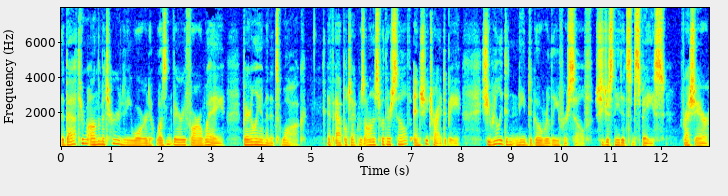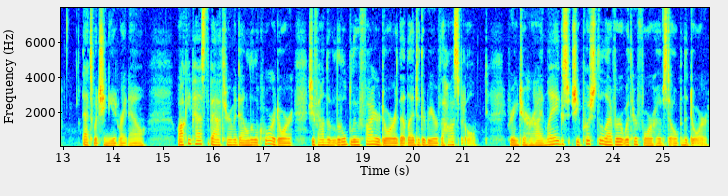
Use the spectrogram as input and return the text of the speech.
The bathroom on the maternity ward wasn't very far away, barely a minute's walk. If Applejack was honest with herself, and she tried to be, she really didn't need to go relieve herself. She just needed some space, fresh air. That's what she needed right now. Walking past the bathroom and down a little corridor, she found the little blue fire door that led to the rear of the hospital. Rearing to her hind legs, she pushed the lever with her forehoofs to open the door,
